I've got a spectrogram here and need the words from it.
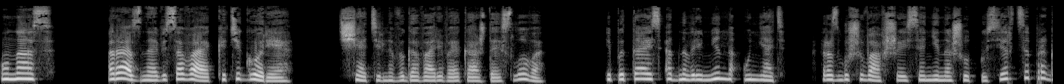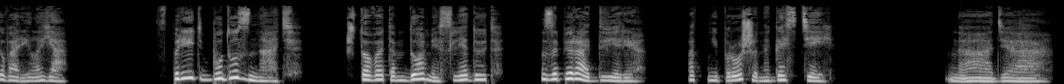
«У нас разная весовая категория», тщательно выговаривая каждое слово и пытаясь одновременно унять разбушевавшееся не на шутку сердце, проговорила я. «Впредь буду знать, что в этом доме следует запирать двери от непрошенных гостей». «Надя,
